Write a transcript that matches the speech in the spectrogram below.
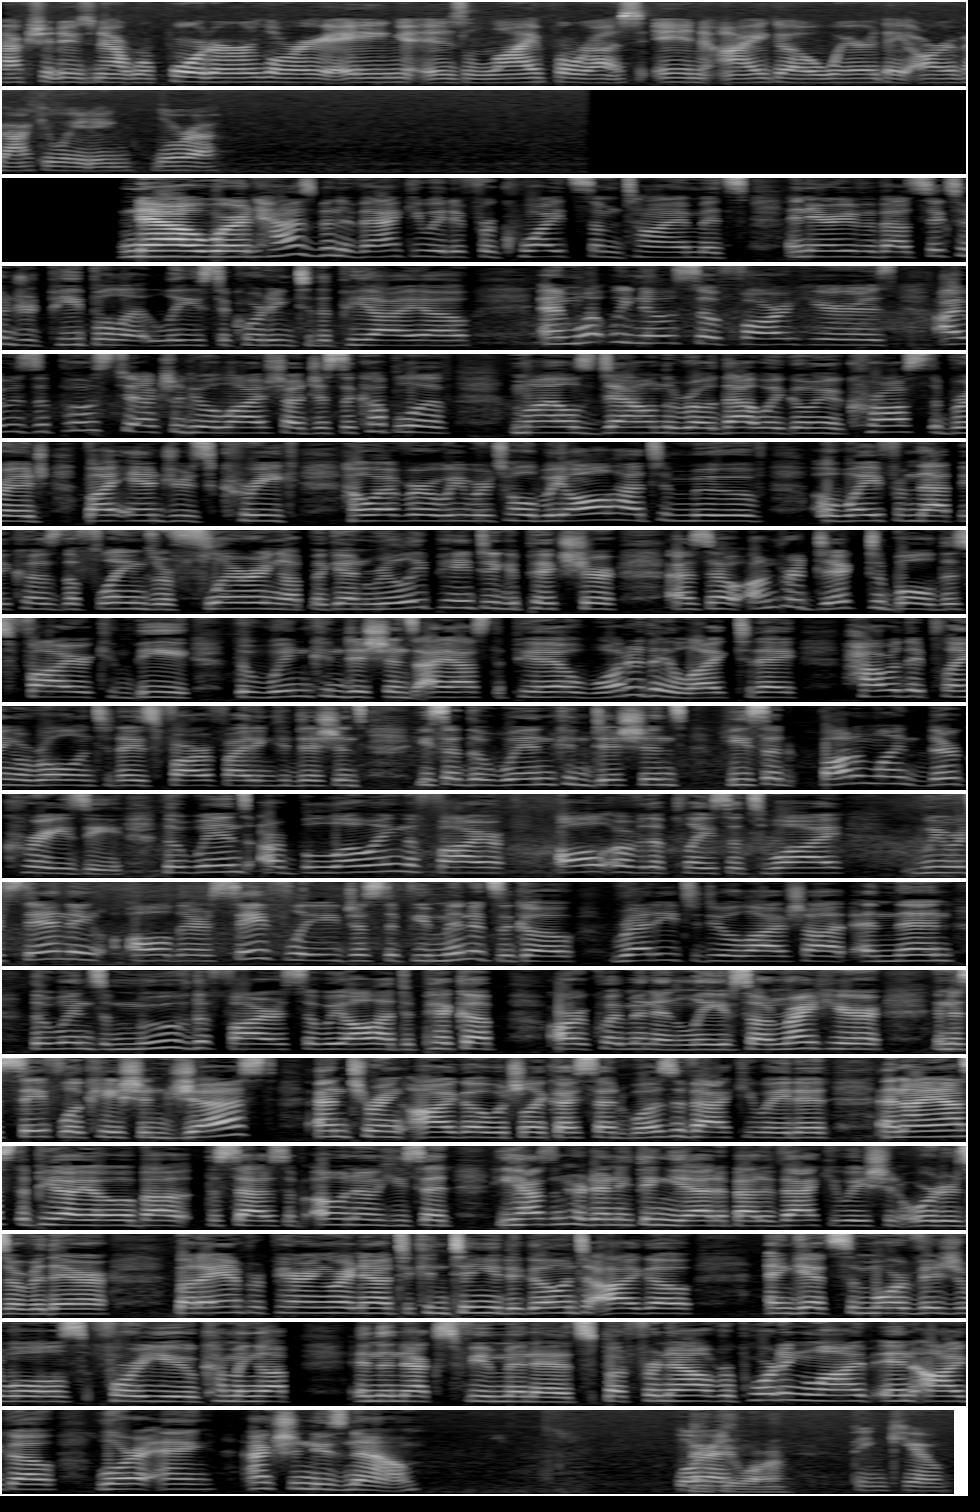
Action News Now reporter Laura Eng is live for us in Igo where they are evacuating. Laura. Now, where it has been evacuated for quite some time, it's an area of about 600 people at least, according to the PIO. And what we know so far here is I was supposed to actually do a live shot just a couple of miles down the road that way, going across the bridge by Andrews Creek. However, we were told we all had to move away from that because the flames are flaring up again, really painting a picture as to how unpredictable this fire can be. The wind conditions, I asked the PIO, what are they like today? How are they playing a role in today's firefighting conditions? Conditions. He said the wind conditions, he said, bottom line, they're crazy. The winds are blowing the fire all over the place. That's why we were standing all there safely just a few minutes ago, ready to do a live shot, and then the winds moved the fire, so we all had to pick up our equipment and leave. So I'm right here in a safe location, just entering Igo, which, like I said, was evacuated. And I asked the PIO about the status of Ono. He said he hasn't heard anything yet about evacuation orders over there, but I am preparing right now to continue to go into Igo and get some more visuals for you coming up in the next few minutes. But for now, reporting live in Igo, Laura Eng, Action News Now. Laura, Thank you, Laura. Thank you. Well,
